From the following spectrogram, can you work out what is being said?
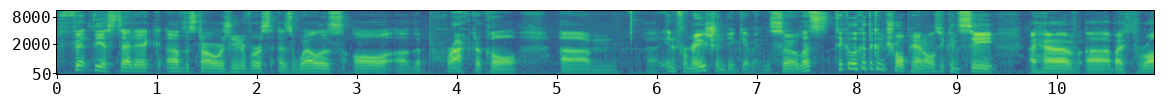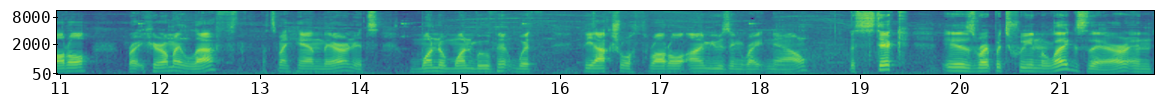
fit the aesthetic of the Star Wars universe as well as all uh, the practical um, uh, information being given. So let's take a look at the control panels. You can see I have uh, my throttle right here on my left. That's my hand there, and it's one-to-one -one movement with the actual throttle I'm using right now. The stick is right between the legs there and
